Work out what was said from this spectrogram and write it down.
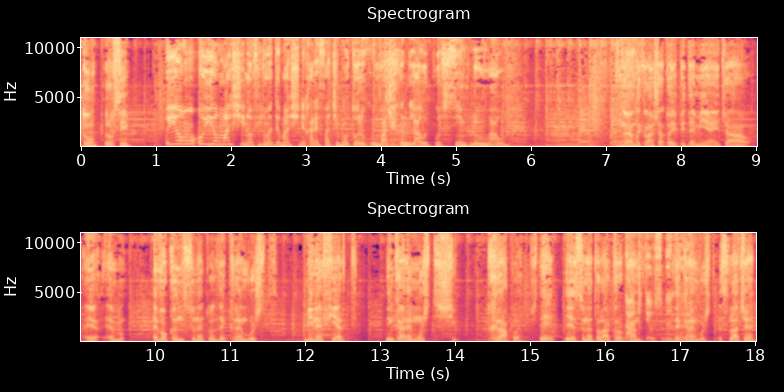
Tu, Ruxi? E o, o, e o mașină, o firmă de mașini care face motorul cumva și când laud pur și simplu, au. Noi am declanșat o epidemie aici, e- ev- evocând sunetul de crembuș bine fiert, din care muști și crapă, știi? E sunetul la crocant Da, știu sunetul de ăla. crembuș. Îți place?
